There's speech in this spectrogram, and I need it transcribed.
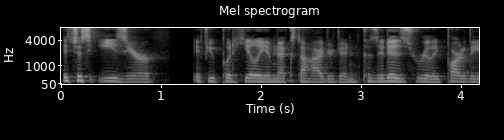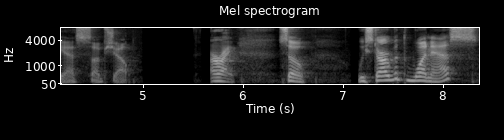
It's just easier if you put helium next to hydrogen because it is really part of the S subshell. All right, so we start with 1s,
